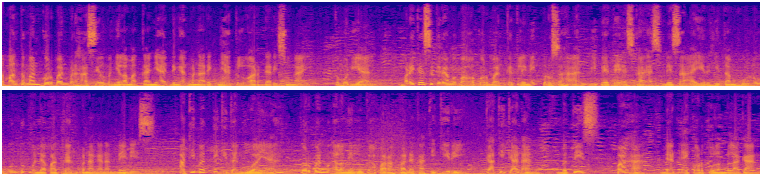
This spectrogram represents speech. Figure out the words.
Teman-teman korban berhasil menyelamatkannya dengan menariknya keluar dari sungai. Kemudian, mereka segera membawa korban ke klinik perusahaan di PT SKS Desa Air Hitam Hulu untuk mendapatkan penanganan medis. Akibat gigitan buaya, korban mengalami luka parah pada kaki kiri, kaki kanan, betis, paha, dan ekor tulang belakang.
